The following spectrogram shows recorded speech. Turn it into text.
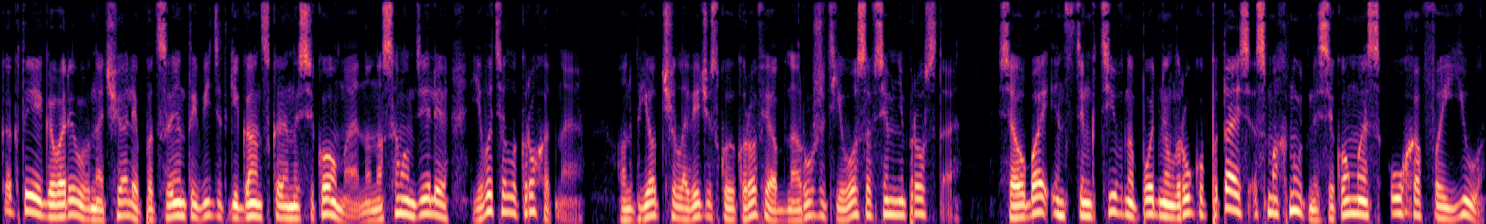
Как ты и говорил вначале, пациенты видят гигантское насекомое, но на самом деле его тело крохотное. Он пьет человеческую кровь, и обнаружить его совсем непросто. Сяобай инстинктивно поднял руку, пытаясь смахнуть насекомое с уха Фэйю,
